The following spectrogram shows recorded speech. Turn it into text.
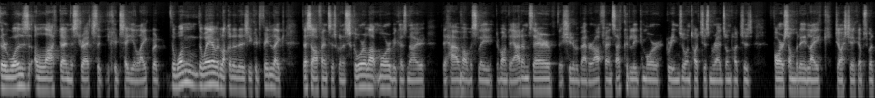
there was a lot down the stretch that you could say you like, but the one the way I would look at it is you could feel like this offense is going to score a lot more because now they have obviously Davante Adams there. They should have a better offense. That could lead to more green zone touches and red zone touches for somebody like Josh Jacobs. But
